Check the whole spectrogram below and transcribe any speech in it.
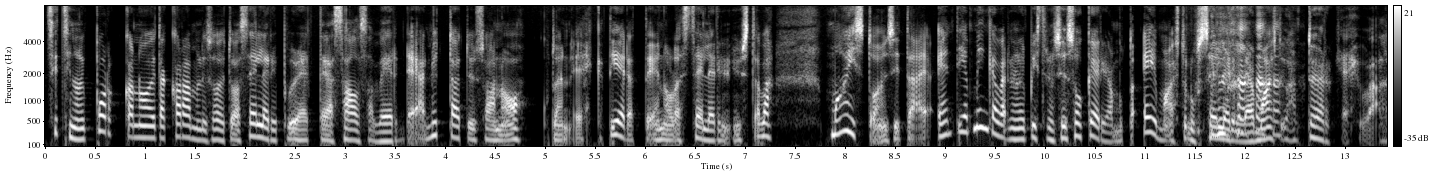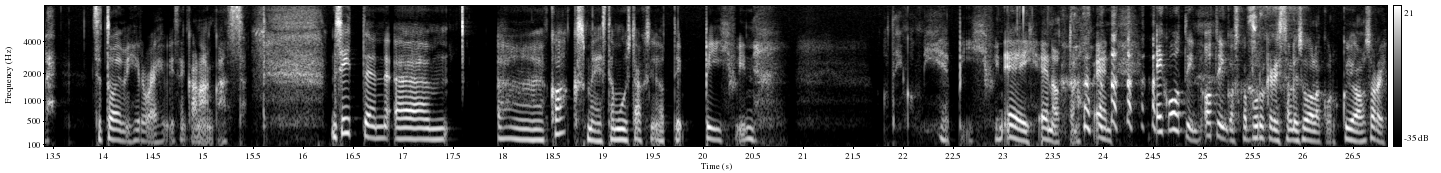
Sitten siinä oli porkkanoita, karamellisoitua selleripyrettä ja salsa verdeä. Nyt täytyy sanoa, kuten ehkä tiedätte, en ole sellerin ystävä. Maistoin sitä ja en tiedä minkä verran oli pistänyt se sokeria, mutta ei maistunut sellerille ja maistui ihan törkeä hyvälle. Se toimi hirveän hyvin sen kanan kanssa. No sitten ähm, äh, kaksi meistä muistaakseni otti pihvin. Miepihvin? Ei, en ottanut. En. Eikö otin? Otin, koska burgerissa oli suolakurkku. Joo, sori.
